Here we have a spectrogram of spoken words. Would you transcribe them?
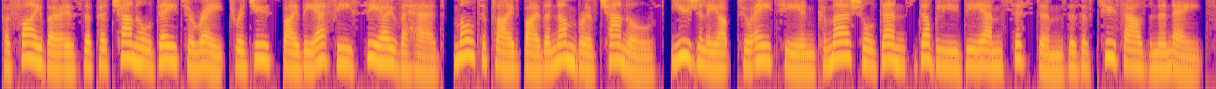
per fiber is the per channel data rate reduced by the FEC overhead, multiplied by the number of channels usually up to 80 in commercial dense WDM systems as of 2008.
